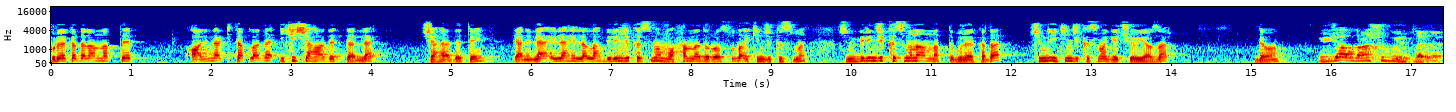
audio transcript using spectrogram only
buraya kadar anlattı alimler kitaplarda iki şehadet derler. Şehadeteyn. Yani la ilahe illallah birinci kısmı Muhammedur Resulullah ikinci kısmı. Şimdi birinci kısmını anlattı buraya kadar. Şimdi ikinci kısma geçiyor yazar. Devam. Yüce Allah'ın şu buyruklarıdır.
